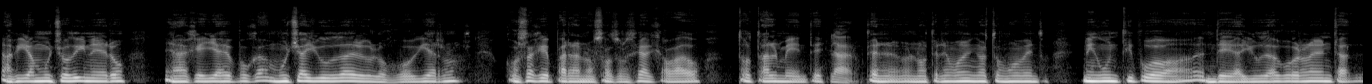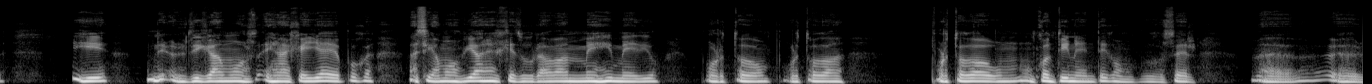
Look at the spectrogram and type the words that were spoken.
Había mucho dinero en aquella época, mucha ayuda de los gobiernos, cosa que para nosotros se ha acabado totalmente. Claro. No tenemos en estos momentos ningún tipo de ayuda gubernamental. Y digamos, en aquella época hacíamos viajes que duraban mes y medio por todo, por toda, por todo un, continente, como pudo ser eh, eh,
